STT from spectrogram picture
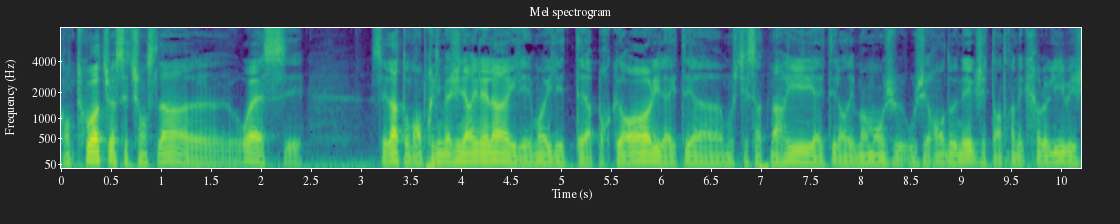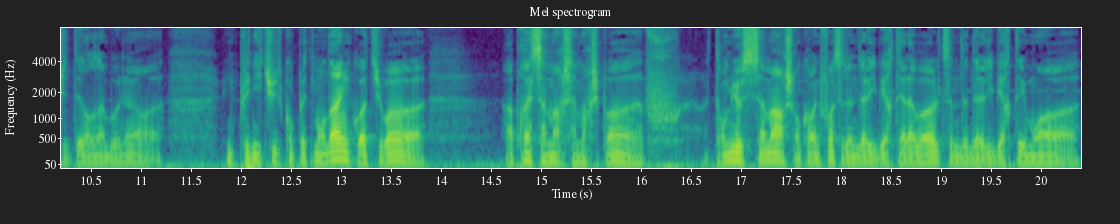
quand toi tu as cette chance là euh, ouais c'est là ton grand prix l'imaginaire il est là. Il est moi il était à Porquerolles il a été à Moustier Sainte-Marie il a été dans des moments où, j'ai randonné que j'étais en train d'écrire le livre et j'étais dans un bonheur euh, une plénitude complètement dingue quoi tu vois. Après ça marche ça marche pas euh, tant mieux si ça marche. Encore une fois ça donne de la liberté à la volte ça me donne de la liberté moi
